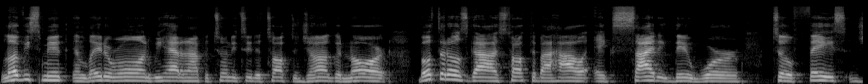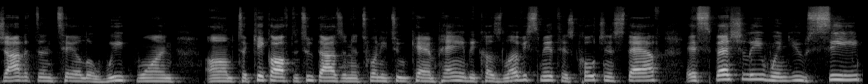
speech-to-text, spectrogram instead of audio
Lovie Smith, and later on, we had an opportunity to talk to John Greenard. Both of those guys talked about how excited they were to face Jonathan Taylor week one um, to kick off the 2022 campaign because Lovie Smith, his coaching staff, especially when you see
